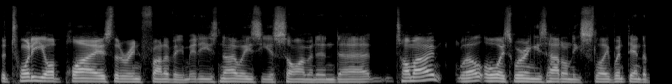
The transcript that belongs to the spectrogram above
the 20 odd players that are in front of him. It is no easy assignment. And uh, Tomo, well, always wearing his heart on his sleeve, went down to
